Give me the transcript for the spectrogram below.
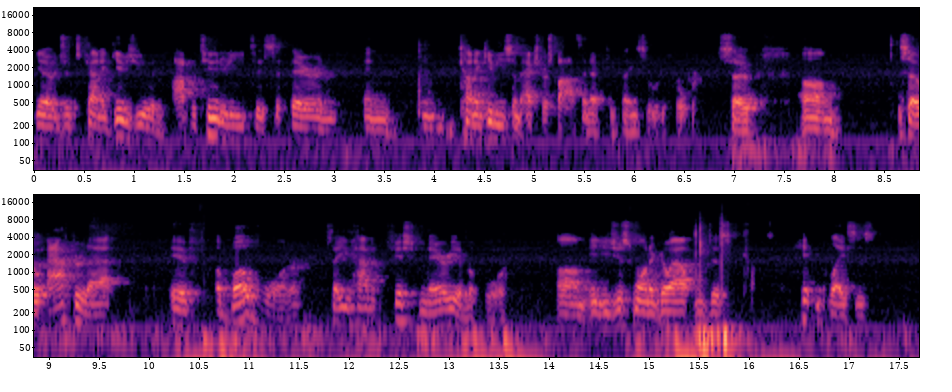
You know, it just kind of gives you an opportunity to sit there and and, and kind of give you some extra spots and extra things to look for. So, um, so after that, if above water, say you haven't fished an area before, um, and you just want to go out and just hitting places,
